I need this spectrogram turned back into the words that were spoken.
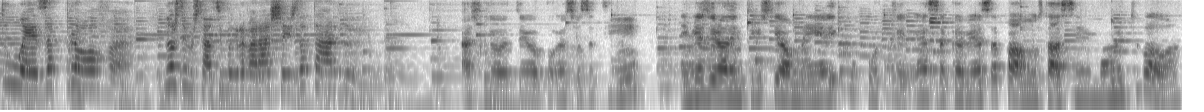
Tu és a prova. Nós temos estado sempre a gravar às 6 da tarde. Acho que eu, eu, eu se fosse a ti, em vez de ir ao dentista e ao médico, porque essa cabeça, Paulo, não está assim muito boa.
